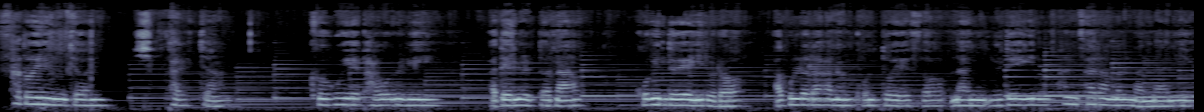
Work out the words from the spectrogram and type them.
사도행전 18장 그 후에 바울이 아덴을 떠나 고린도에 이르러 아굴라라 하는 본토에서 난 유대인 한 사람을 만나니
